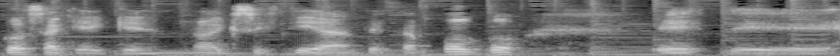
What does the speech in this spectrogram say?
cosa que, no existía antes tampoco. Este,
